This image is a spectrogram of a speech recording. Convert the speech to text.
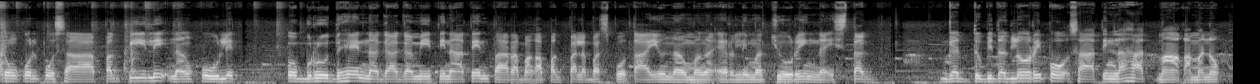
tungkol po sa pagpili ng pulit o brood hen na gagamitin natin para makapagpalabas po tayo ng mga early maturing na stag. God to be the glory po sa ating lahat mga kamanok.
